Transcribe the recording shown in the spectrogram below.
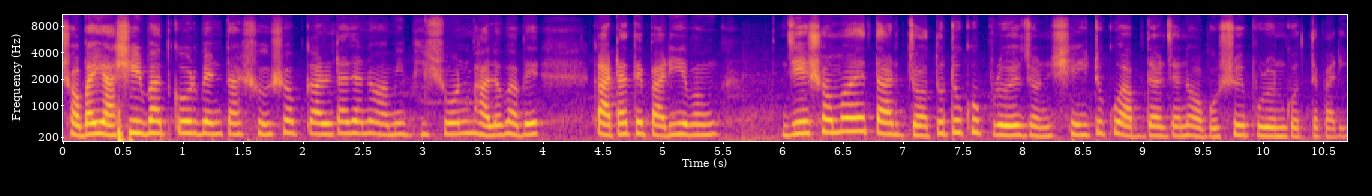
সবাই আশীর্বাদ করবেন, তার শৈশবকালটা যেন আমি ভীষণ ভালোভাবে কাটাতে পারি এবং যে সময়ে তার যতটুকু প্রয়োজন সেইটুকু আবদার যেন অবশ্যই পূরণ করতে পারি।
